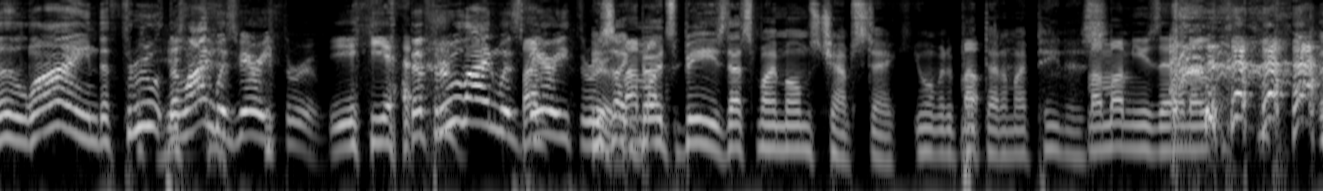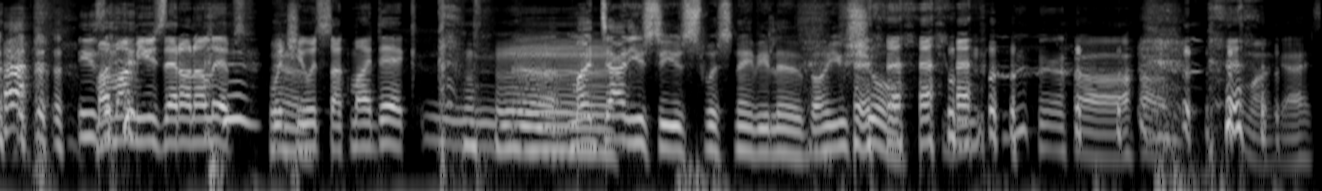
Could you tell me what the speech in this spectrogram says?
the line, the through, the line was very through. Yeah. The through line was My- very through. He's like My mom- Burt's Bees. That's my mom's chapstick. You want me to put My- that on my penis? My mom used that on her. He's my like- mom used that on her lips when she would suck my dick. Uh, my dad used to use Swiss Navy lube. Are you sure? oh, come on, guys.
